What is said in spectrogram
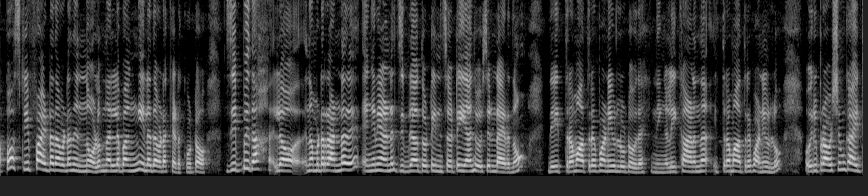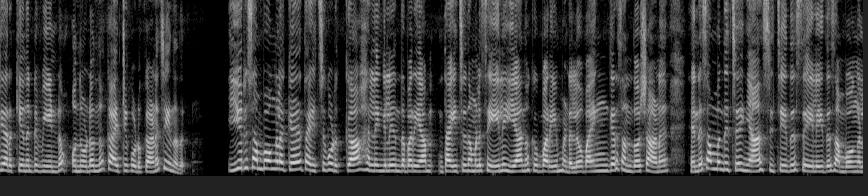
അപ്പോൾ സ്റ്റിഫായിട്ട് അത് അവിടെ നിന്നോളും. നല്ല ഭംഗിയിൽ അത് അവിടെ കിടക്കും കേട്ടോ ജിബ് ഇതാ ലോ നമ്മുടെ റണ്ണർ എങ്ങനെയാണ് ജിബിനകത്തോട്ട് ഇൻസേർട്ട് ചെയ്യാൻ ചോദിച്ചിട്ടുണ്ടായിരുന്നു. ഇത് ഇത്ര മാത്രമേ പണിയുള്ളൂ കേട്ടോ ഇതെ നിങ്ങൾ ഈ കാണുന്ന ഇത്ര മാത്രമേ പണിയുള്ളൂ. ഒരു പ്രാവശ്യം കയറ്റി ഇറക്കി എന്നിട്ട് വീണ്ടും ഒന്നുകൂടെ ഒന്ന് കയറ്റി കൊടുക്കുകയാണ് ചെയ്യുന്നത്. ഈ ഒരു സംഭവങ്ങളൊക്കെ തയ്ച്ച് കൊടുക്കുക അല്ലെങ്കിൽ എന്താ പറയുക തയ്ച്ച് നമ്മൾ സെയിൽ ചെയ്യുക എന്നൊക്കെ പറയുമ്പോണ്ടല്ലോ ഭയങ്കര സന്തോഷമാണ് എന്നെ സംബന്ധിച്ച് ഞാൻ സ്റ്റിച്ച് ചെയ്ത് സെയിൽ ചെയ്ത സംഭവങ്ങൾ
